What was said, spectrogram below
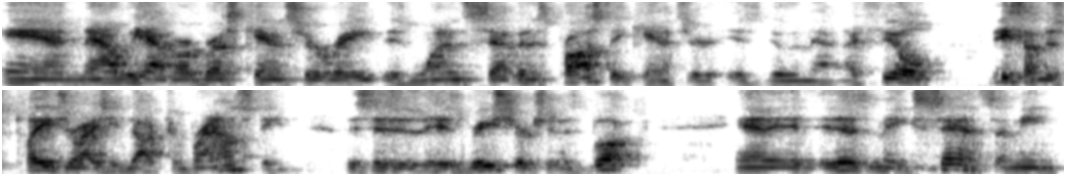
And now we have our breast cancer rate is one in seven is prostate cancer is doing that. And I feel based on just plagiarizing Dr. Brownstein, this is his research in his book. And it, it does make sense. I mean,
